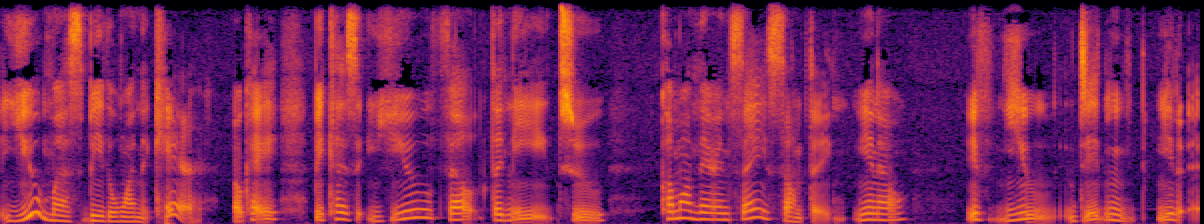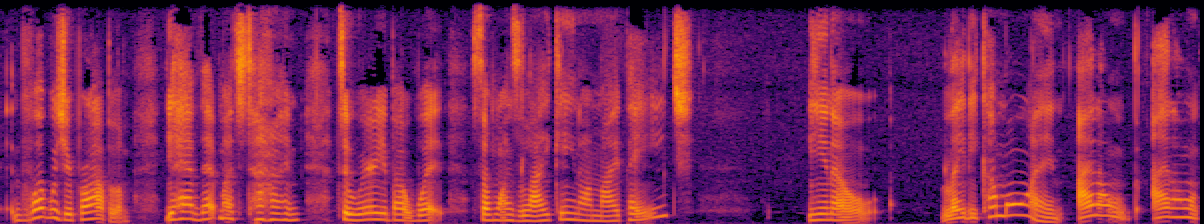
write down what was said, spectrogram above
you must be the one that care, okay? Because you felt the need to come on there and say something, you know? If you didn't, you know, what was your problem? You have that much time to worry about what someone's liking on my page? You know, lady, come on. I don't, I don't,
